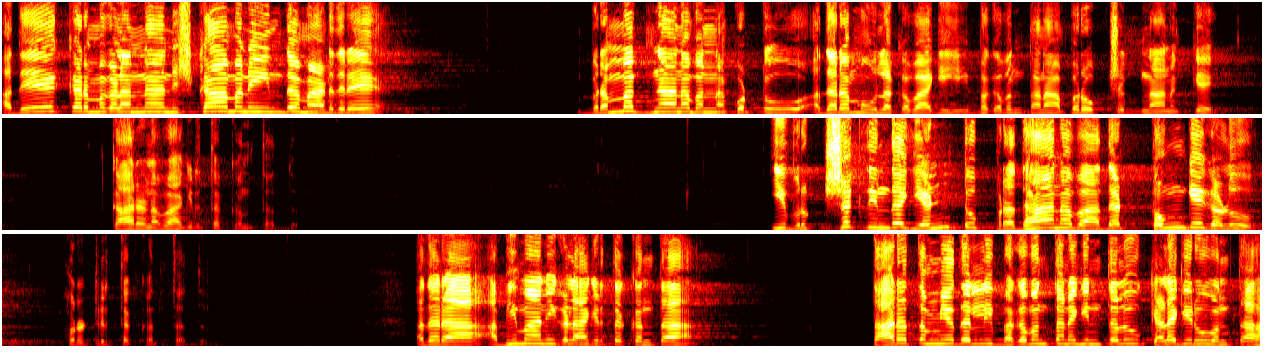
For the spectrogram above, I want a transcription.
ಅದೇ ಕರ್ಮಗಳನ್ನು ನಿಷ್ಕಾಮನೆಯಿಂದ ಮಾಡಿದರೆ ಬ್ರಹ್ಮಜ್ಞಾನವನ್ನು ಕೊಟ್ಟು ಅದರ ಮೂಲಕವಾಗಿ ಭಗವಂತನ ಅಪರೋಕ್ಷ ಜ್ಞಾನಕ್ಕೆ ಕಾರಣವಾಗಿರ್ತಕ್ಕಂಥದ್ದು. ಈ ವೃಕ್ಷದಿಂದ ಎಂಟು ಪ್ರಧಾನವಾದ ಟೊಂಗೆಗಳು ಹೊರಟಿರ್ತಕ್ಕಂಥದ್ದು. ಅದರ ಅಭಿಮಾನಿಗಳಾಗಿರ್ತಕ್ಕಂಥ ತಾರತಮ್ಯದಲ್ಲಿ ಭಗವಂತನಿಗಿಂತಲೂ ಕೆಳಗಿರುವಂತಹ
